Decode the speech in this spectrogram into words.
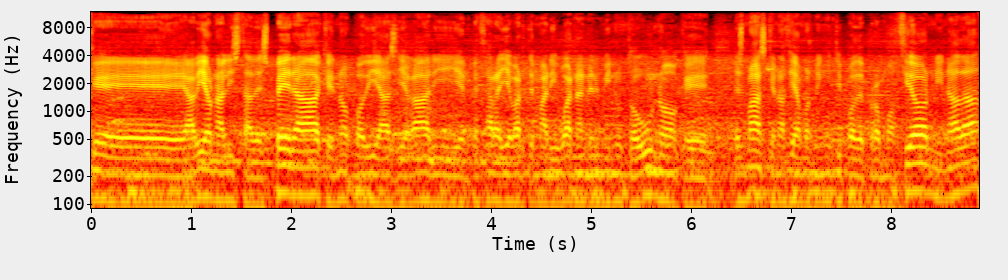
que había una lista de espera, que no podías llegar y empezar a llevarte marihuana en el minuto uno, que es más, que no hacíamos ningún tipo de promoción ni nada.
